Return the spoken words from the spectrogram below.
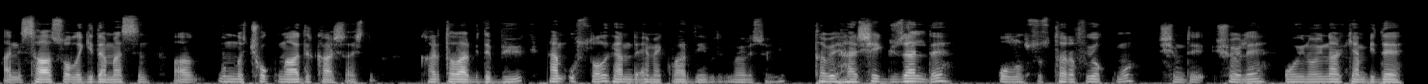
Hani sağa sola gidemezsin. Bununla çok nadir karşılaştım. Haritalar bir de büyük. Hem ustalık hem de emek var diyebilirim öyle söyleyeyim. Tabi her şey güzel de olumsuz tarafı yok mu? Şimdi şöyle oyun oynarken bir de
